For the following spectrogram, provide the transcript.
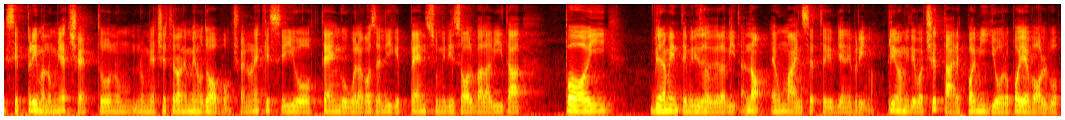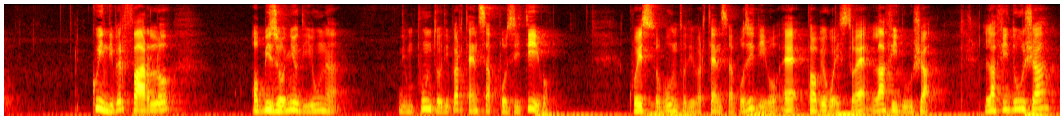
se prima non mi accetto, non, non, mi accetterò nemmeno dopo. Cioè, non è che se io ottengo quella cosa lì che penso mi risolva la vita, poi veramente mi risolve la vita. No, è un mindset che viene prima. Prima mi devo accettare, poi miglioro, poi evolvo. Quindi per farlo ho bisogno di, una, di un punto di partenza positivo questo punto di partenza positivo è proprio questo, è la fiducia. La fiducia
